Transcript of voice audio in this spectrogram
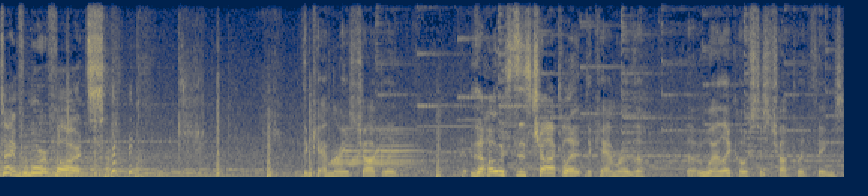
Time for more farts. The camera is chocolate. the host is chocolate. The camera, the, the ooh, I like Hostess chocolate things.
